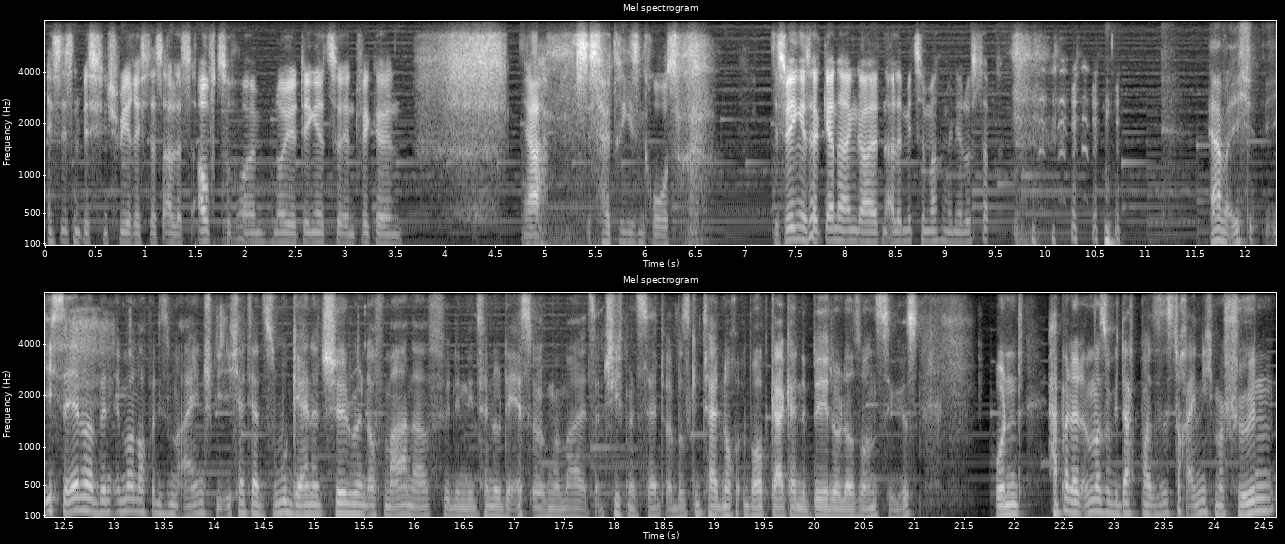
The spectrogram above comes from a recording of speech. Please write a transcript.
Es ist ein bisschen schwierig, das alles aufzuräumen, neue Dinge zu entwickeln. Ja, es ist halt riesengroß. Deswegen ist halt gerne angehalten, alle mitzumachen, wenn ihr Lust habt. Ja, aber ich, ich selber bin immer noch bei diesem einen Spiel. Ich hätte jetzt so gerne Children of Mana für den Nintendo DS irgendwann mal als Achievement-Set, aber es gibt halt noch überhaupt gar keine Bilder oder sonstiges. Und hab mir dann immer so gedacht, boah, das ist doch eigentlich mal schön,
